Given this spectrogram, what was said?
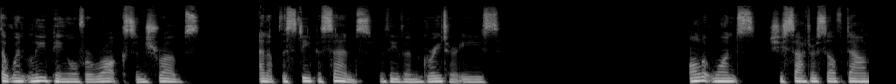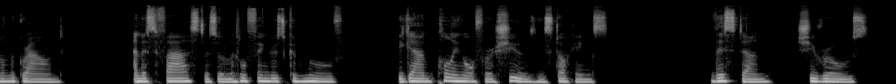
that went leaping over rocks and shrubs and up the steep ascents with even greater ease. All at once, she sat herself down on the ground, and as fast as her little fingers could move, began pulling off her shoes and stockings. This done, she rose,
